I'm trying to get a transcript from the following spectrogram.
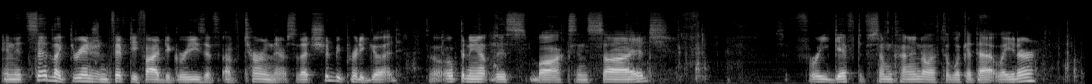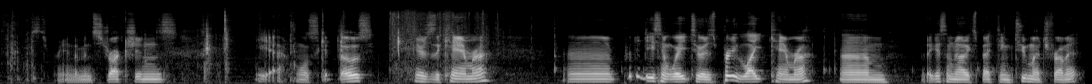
And it said like 355 degrees of, of turn there so that should be pretty good. So opening up this box inside. It's a free gift of some kind. I'll have to look at that later. Just random instructions yeah, we'll skip those. Here's the camera. Uh, pretty decent weight to it. It's a pretty light camera, um, but I guess I'm not expecting too much from it.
